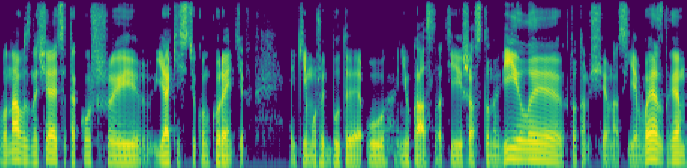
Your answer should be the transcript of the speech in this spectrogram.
вона визначається також і якістю конкурентів. які можуть бути у Ньюкасла. Ті ж Астон Вілли, хто там ще в нас є Вестгем.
